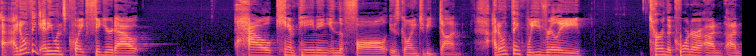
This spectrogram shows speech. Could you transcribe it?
I don't think anyone's quite figured out how campaigning in the fall is going to be done. I don't think we've really turned the corner on on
